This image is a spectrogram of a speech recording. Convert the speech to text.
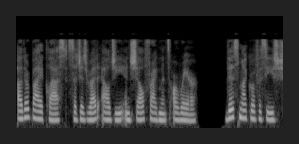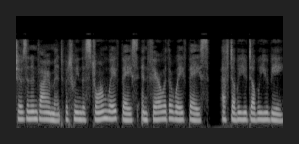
Other bioclasts such as red algae and shell fragments are rare. This microfacies shows an environment between the storm wave base and fairweather wave base, FWWB.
